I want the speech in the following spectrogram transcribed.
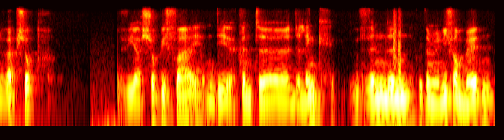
een webshop via Shopify. Die, je kunt de link vinden, ik weet hem nu niet van buiten,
